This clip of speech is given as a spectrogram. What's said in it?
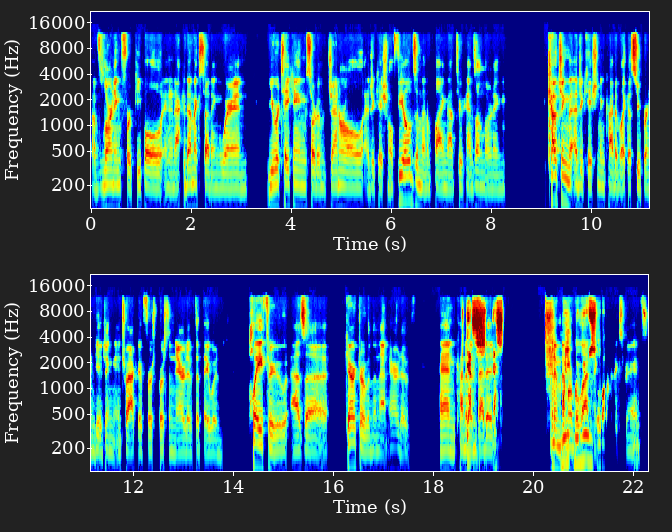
of learning for people in an academic setting wherein you were taking sort of general educational fields and then applying that through hands-on learning couching the education in kind of like a super engaging interactive first person narrative that they would play through as a character within that narrative and kind of yes, embedded yes. in a memorable we, we experience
